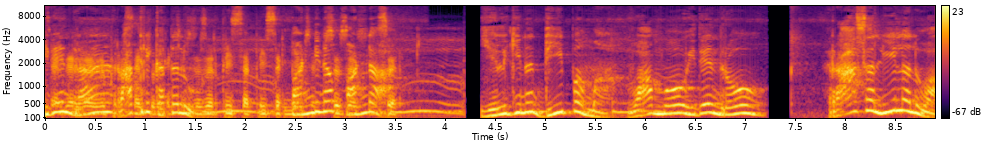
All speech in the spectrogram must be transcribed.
ఇదేంద్రా? రాత్రి కథలు. Sir please sir please sir పండిన పండ. ఎలిగిన దీపమ్మా. వామ్మో ఇదేంద్రో? రాస లీలలువా?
